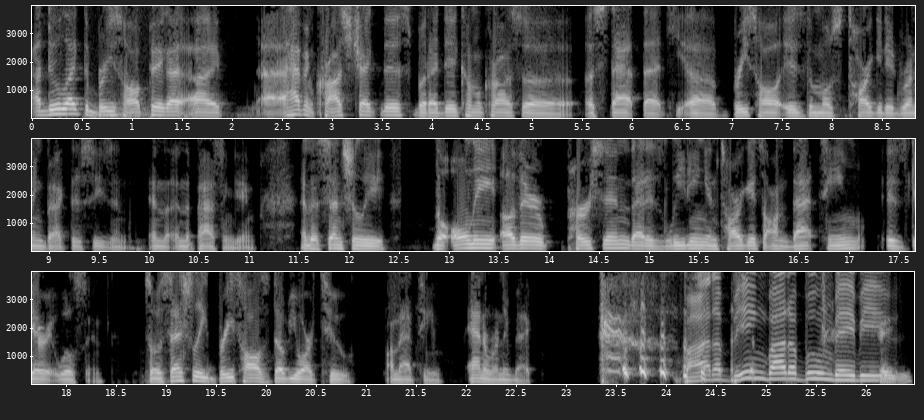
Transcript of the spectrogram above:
I do like the Breece Hall pick. I I, I haven't cross checked this, but I did come across a a stat that he, uh, Breece Hall is the most targeted running back this season in the in the passing game, and essentially the only other person that is leading in targets on that team is Garrett Wilson. So essentially, Breece Hall's WR two on that team and a running back. bada bing, bada boom, baby.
